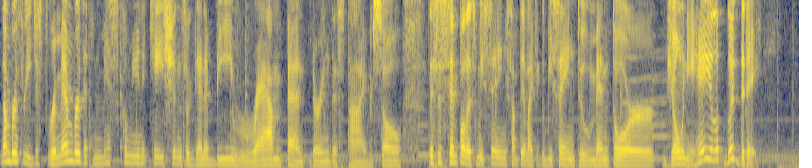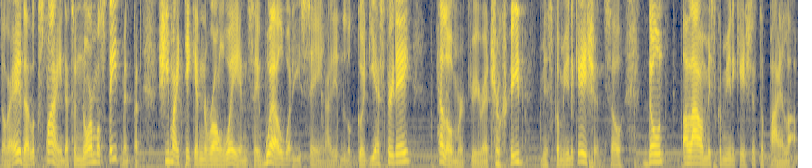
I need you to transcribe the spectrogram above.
Number three, just remember that miscommunications are going to be rampant during this time. So, this is simple as me saying something like I could be saying to mentor Joni, Hey, you look good today okay, that looks fine. That's a normal statement, but she might take it in the wrong way and say, well, what are you saying? I didn't look good yesterday? Hello, Mercury retrograde, miscommunication. So don't allow miscommunications to pile up.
